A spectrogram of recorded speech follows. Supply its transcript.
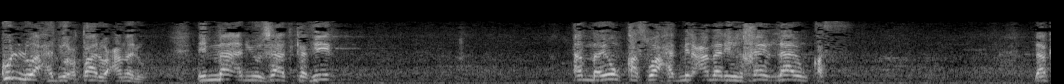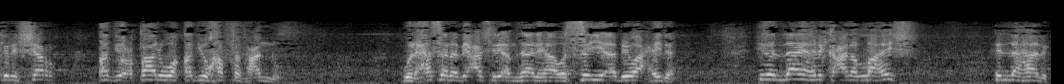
كل واحد يعطى له عمله. إما أن يزاد كثير أما ينقص واحد من عمله الخير لا ينقص. لكن الشر قد يعطى له وقد يخفف عنه. والحسنة بعشر أمثالها والسيئة بواحدة. إذا لا يهلك على الله إيش؟ إلا هالك.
